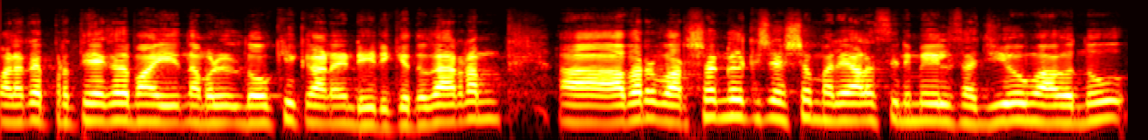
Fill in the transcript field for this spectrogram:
വളരെ പ്രത്യേകമായി നമ്മൾ നോക്കിക്കാണേണ്ടിയിരിക്കുന്നു. കാരണം അവർ വർഷങ്ങൾക്ക് ശേഷം മലയാള സിനിമയിൽ സജീവമാകുന്നു.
